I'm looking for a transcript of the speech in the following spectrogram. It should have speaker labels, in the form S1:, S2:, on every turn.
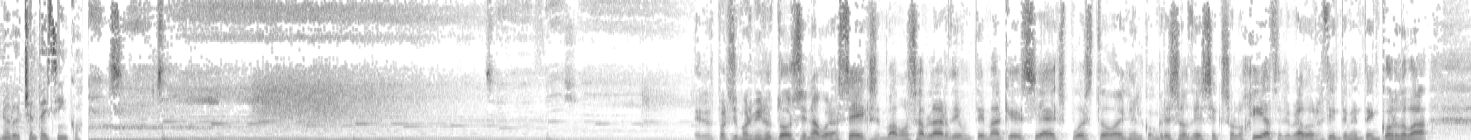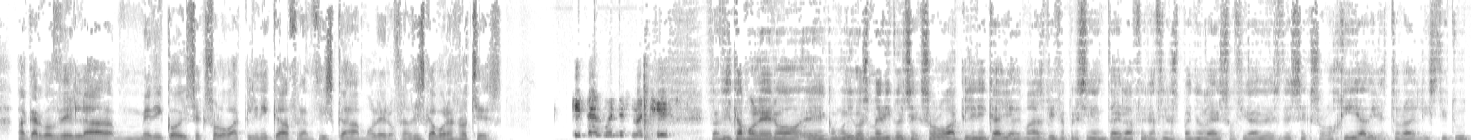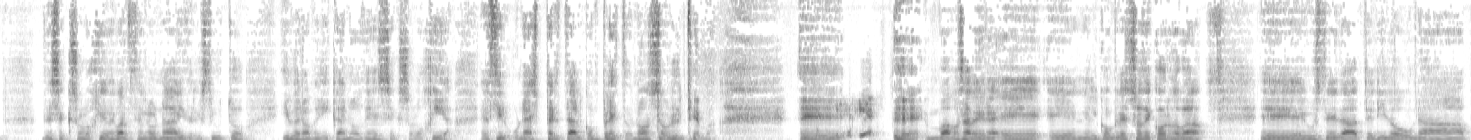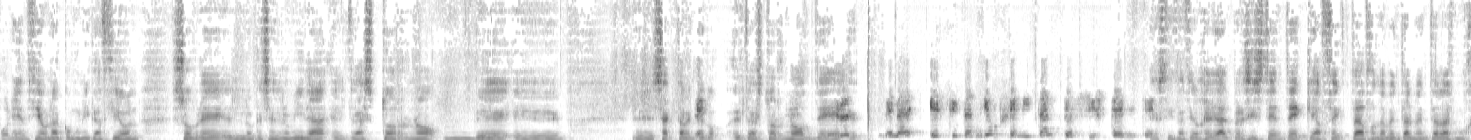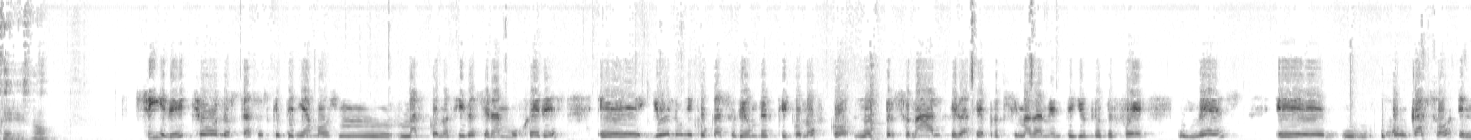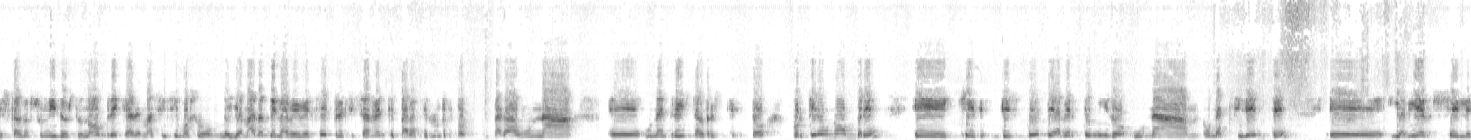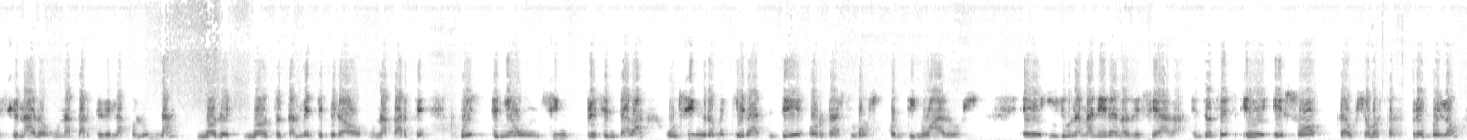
S1: 985.
S2: En los próximos minutos en Ágora Sex vamos a hablar de un tema que se ha expuesto en el Congreso de Sexología celebrado recientemente en Córdoba a cargo de la médico y sexóloga clínica Francisca Molero. Francisca, buenas noches.
S3: ¿Qué tal? Buenas noches.
S2: Francisca Molero, eh, como digo, es médico y sexóloga clínica y además vicepresidenta de la Federación Española de Sociedades de Sexología, directora del Instituto de Sexología de Barcelona y del Instituto Iberoamericano de Sexología. Es decir, una experta al completo, ¿no?, sobre el tema.
S3: Eh,
S2: eh, vamos a ver, en el Congreso de Córdoba usted ha tenido una ponencia, una comunicación sobre lo que se denomina el trastorno de Exactamente, el trastorno de...
S3: De la excitación genital persistente.
S2: Excitación genital persistente que afecta fundamentalmente a las mujeres, ¿no?
S3: Sí, de hecho, los casos que teníamos mm, más conocidos eran mujeres. Eh, yo el único caso de hombres que conozco, no es personal, pero hace aproximadamente, yo creo que fue un mes, eh, hubo un caso en Estados Unidos de un hombre que además hicimos, me llamaron de la BBC precisamente para hacer un reporte para una eh, una entrevista al respecto, porque era un hombre eh, que después de haber tenido una, un accidente eh, y haberse lesionado una parte de la columna, no, no totalmente, pero una parte, pues tenía un, presentaba un síndrome que era de orgasmos continuados. y de una manera no deseada. Entonces, eso causó bastante revuelo,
